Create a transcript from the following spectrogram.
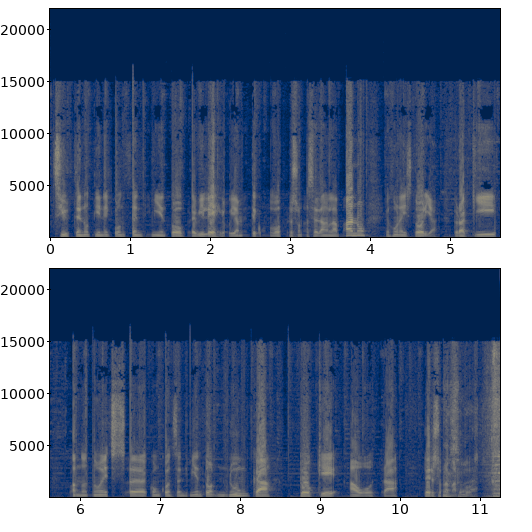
si usted no tiene consentimiento o privilegio. Obviamente cuando dos personas se dan la mano es una historia, pero aquí cuando no es eh, con consentimiento nunca toque a otra persona más.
